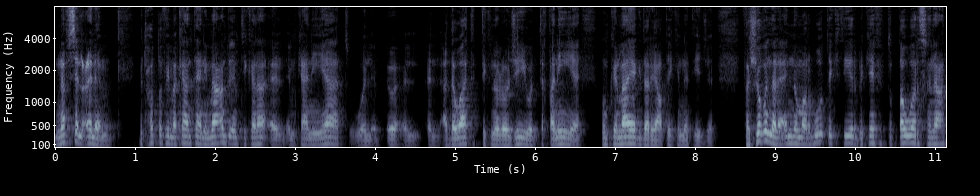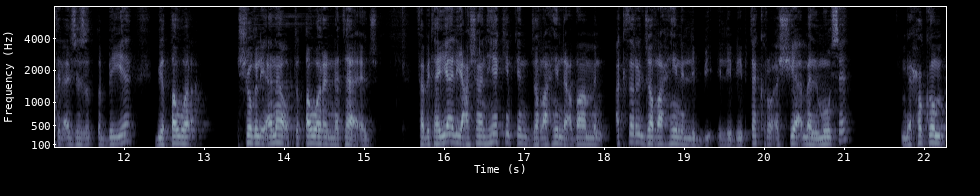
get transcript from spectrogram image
نفس العلم بتحطه في مكان ثاني ما عنده الإمكانيات والادوات التكنولوجية والتقنية ممكن ما يقدر يعطيك النتيجة. فشغلنا لأنه مربوط كثير بكيف بتتطور صناعة الأجهزة الطبية بيتطور شغلي أنا وبتتطور النتائج. فبتهيألي عشان هيك يمكن جراحين العظام من أكثر الجراحين اللي بي اللي بيبتكروا أشياء ملموسة بحكم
